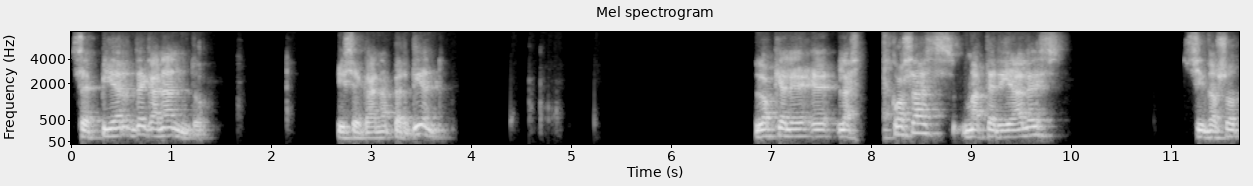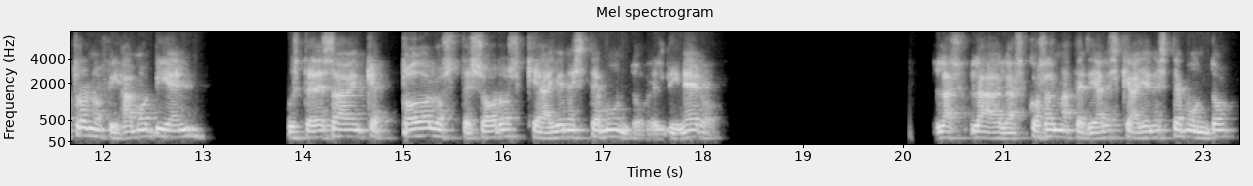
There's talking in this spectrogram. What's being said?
se pierde ganando y se gana perdiendo. Lo que le, eh, las cosas materiales, si nosotros nos fijamos bien, Ustedes saben que todos los tesoros que hay en este mundo, el dinero, las, las cosas materiales que hay en este mundo,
